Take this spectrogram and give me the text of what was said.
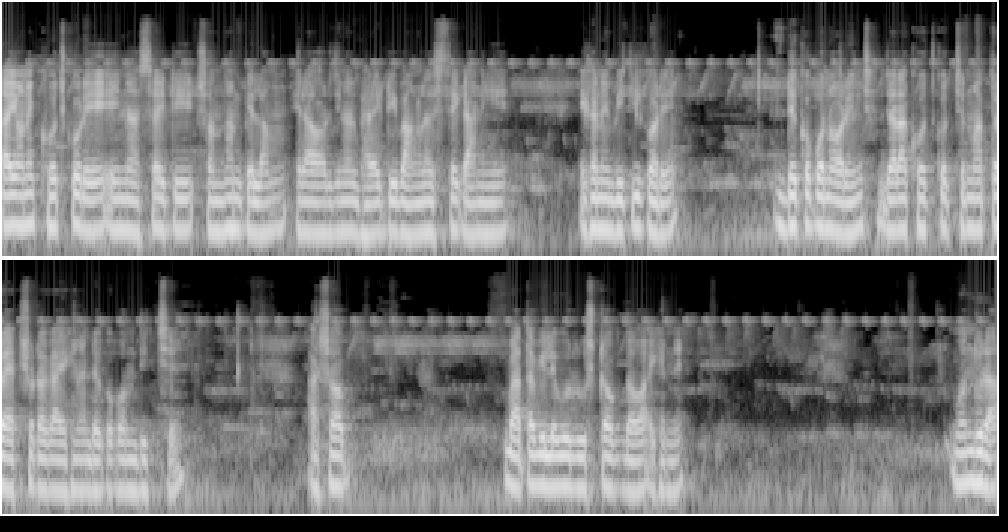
তাই অনেক খোঁজ করে এই নার্সারিটির সন্ধান পেলাম। এরা অরিজিনাল ভ্যারাইটি বাংলাদেশ থেকে আনিয়ে এখানে বিক্রি করে। ডেকোপন অরেঞ্জ যারা খোঁজ করছেন মাত্র একশো টাকা এখানে ডেকোপন দিচ্ছে। আর সব বাতাবি লেবুর রুস্টক দেওয়া এখানে। বন্ধুরা,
